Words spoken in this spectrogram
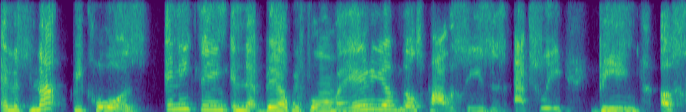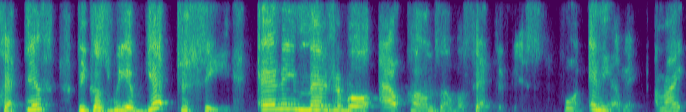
And it's not because anything in that bail reform or any of those policies is actually being effective because we have yet to see any measurable outcomes of effectiveness for any of it. All right.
